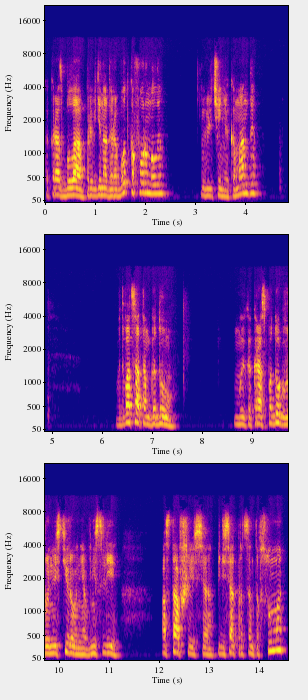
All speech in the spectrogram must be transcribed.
как раз была проведена доработка формулы, увеличение команды. В 2020 году мы как раз по договору инвестирования внесли оставшиеся 50% суммы.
